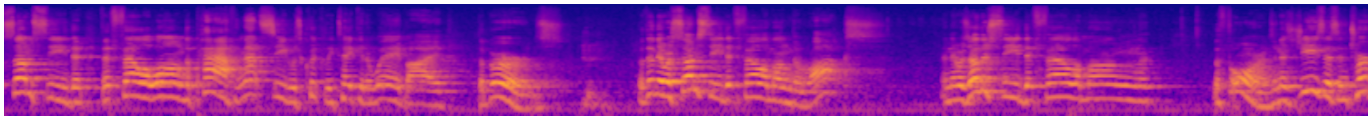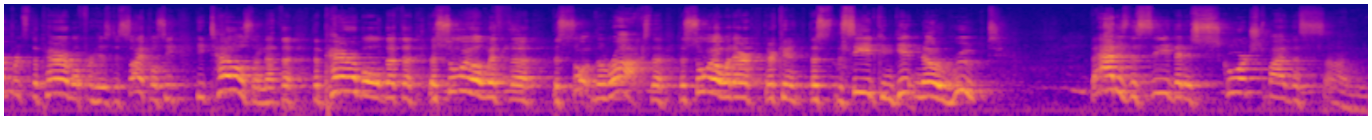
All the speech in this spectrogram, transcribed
some seed that, that fell along the path, and that seed was quickly taken away by the birds. But then there was some seed that fell among the rocks, and there was other seed that fell among the thorns. And as Jesus interprets the parable for his disciples, he, he tells them that the, the parable, that the, the soil with the, the, so, the rocks, the, the soil where there, there can, the, the seed can get no root, that is the seed that is scorched by the sun.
